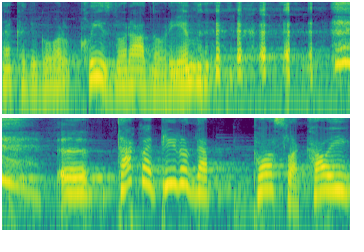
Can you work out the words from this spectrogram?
nekad je govorilo, klizno radno vrijeme. e, takva je priroda posla, kao i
